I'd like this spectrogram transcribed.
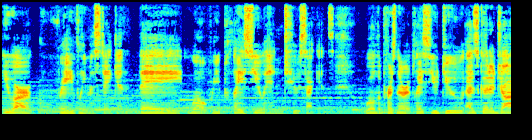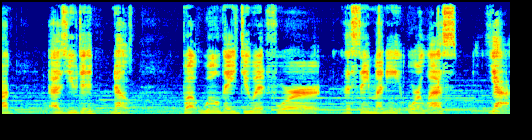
you are gravely mistaken. They will replace you in two seconds. Will the person that replace you do as good a job as you did? No. But will they do it for the same money or less? Yeah.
